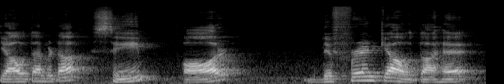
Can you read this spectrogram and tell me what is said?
क्या होता है बेटा? सेम और डिफरेंट क्या होता है?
